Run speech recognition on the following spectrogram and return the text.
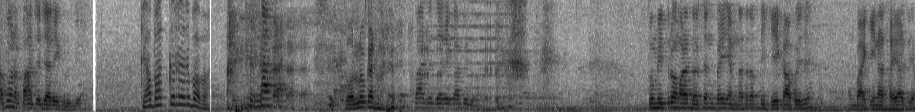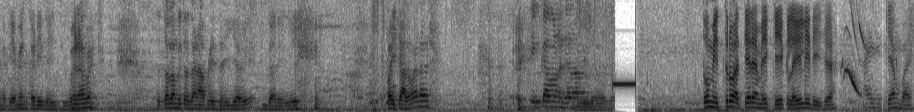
આપો ને પાંચ હજાર એક રૂપિયા. ક્યાં વાત કર રે બાબા? સોલ્વ કરવાનું પાંચ હજાર એક આપી દો. તો મિત્રો અમારા દર્શનભાઈ એમના તરફથી કેક આપે છે અને બાકીના થયા છે અમે પેમેન્ટ કરી દઈએ છીએ બરાબર? તો ચલો મિત્રો તને આપણે જઈએ હવે ઘરે લઈ. પૈસા હાલવાના છે? એકાવન હજાર આપી તો મિત્રો અત્યારે અમે કેક લઈ લીધી છે. કેમ ભાઈ?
